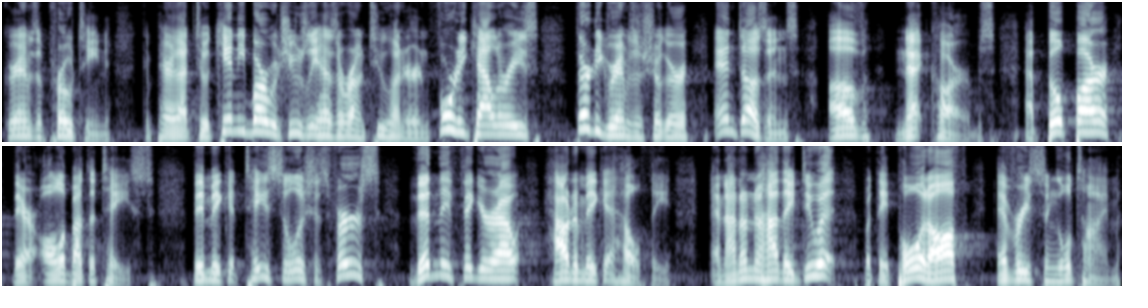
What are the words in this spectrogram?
grams of protein. Compare that to a candy bar, which usually has around 240 calories, 30 grams of sugar, and dozens of net carbs. At Built Bar, they are all about the taste. They make it taste delicious first, then they figure out how to make it healthy. And I don't know how they do it, but they pull it off every single time.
